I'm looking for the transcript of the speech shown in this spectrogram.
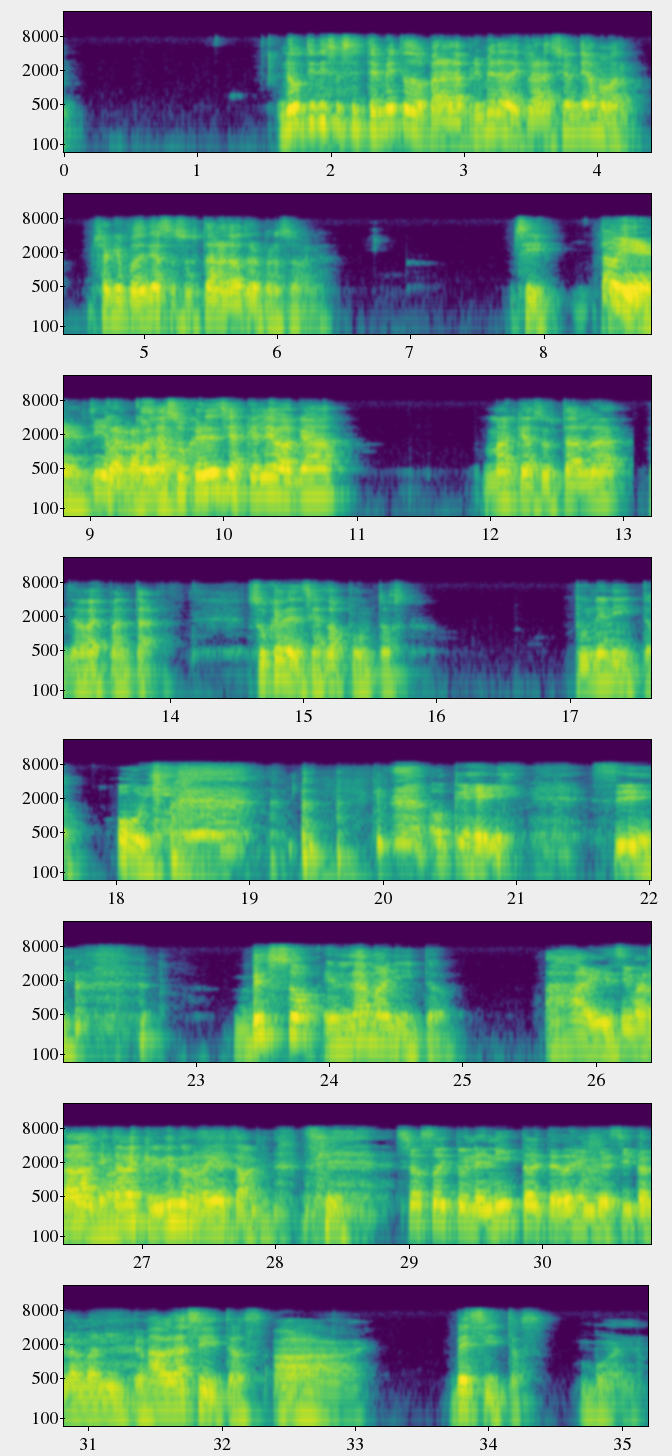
no utilices este método para la primera declaración de amor, ya que podrías asustar a la otra persona. Sí, Está bien, tiene con, razón. con las sugerencias que leo acá, más que asustarla, la va a espantar. Sugerencias, dos puntos. Tu nenito. Uy. ok. Sí. Beso en la manito. Ay, encima Estaba, estaba escribiendo un reggaetón. Sí. Yo soy tu nenito y te doy un besito en la manito. Abracitos. Ay. Besitos. Bueno.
